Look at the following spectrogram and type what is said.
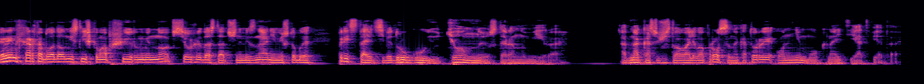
Рейнхард обладал не слишком обширными, но все же достаточными знаниями, чтобы представить себе другую, темную сторону мира. Однако существовали вопросы, на которые он не мог найти ответа.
